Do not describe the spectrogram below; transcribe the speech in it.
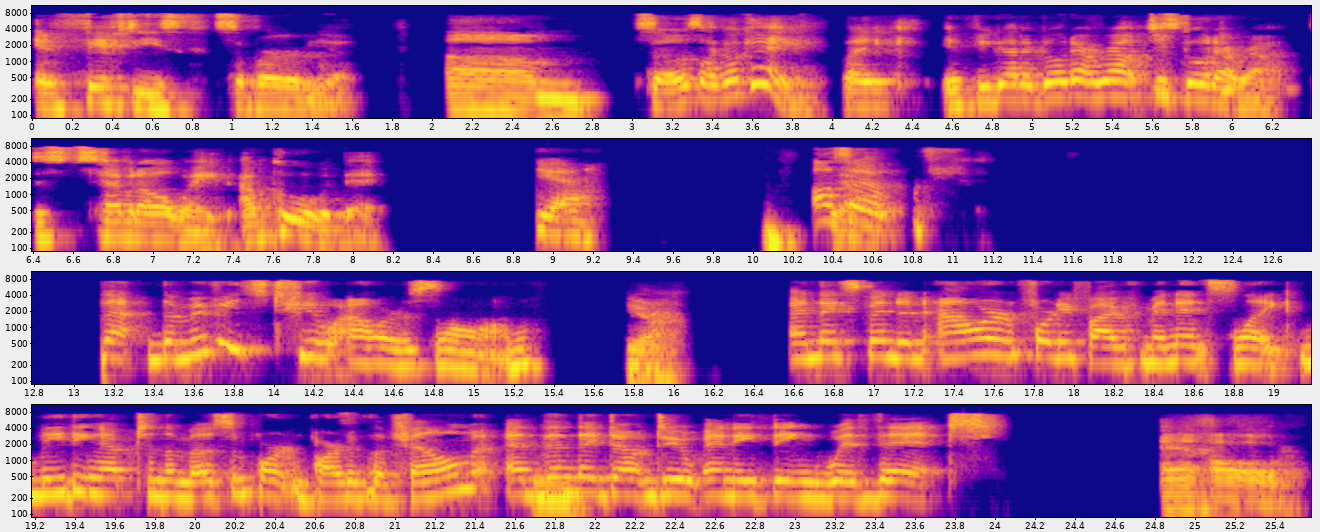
in 50s suburbia. Um, so it's like okay, like if you got to go that route, just go that route. Just have it all white. I'm cool with that. Yeah. Also, yeah. that the movie's two hours long. Yeah and they spend an hour and 45 minutes like leading up to the most important part of the film and mm. then they don't do anything with it. At all.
